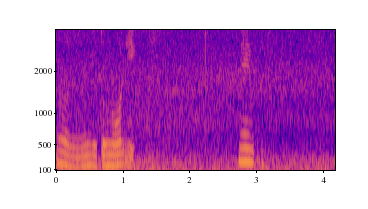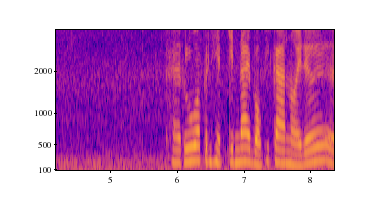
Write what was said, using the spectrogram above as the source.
นู่นมันอยู่ตรงโน้นอีก ไม่ใครรู้ว่าเป็นเห็ดกินได้บอกพิการหน่อยเด้อ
